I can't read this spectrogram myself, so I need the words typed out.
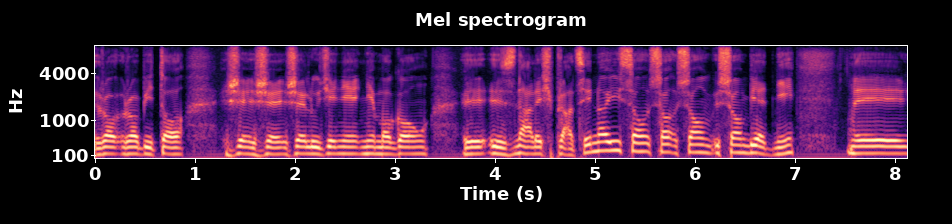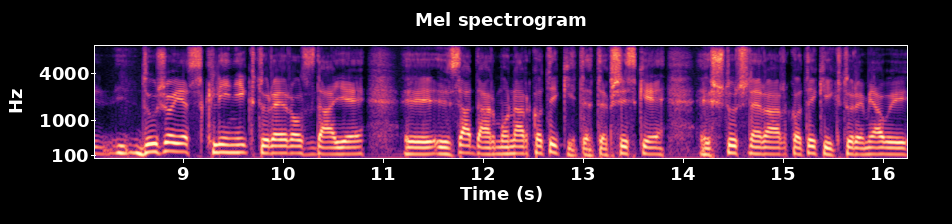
ro, robi to, że, że, że ludzie nie, nie mogą znaleźć pracy. No i są, są, są, są biedni. Y, dużo jest klinik, które rozdaje y, za darmo narkotyki. Te, te wszystkie y, sztuczne narkotyki, które miały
